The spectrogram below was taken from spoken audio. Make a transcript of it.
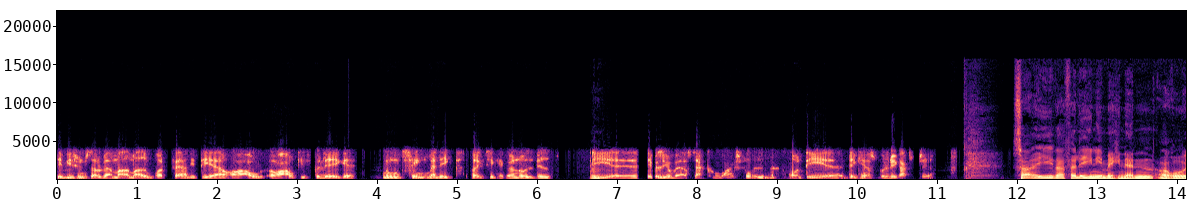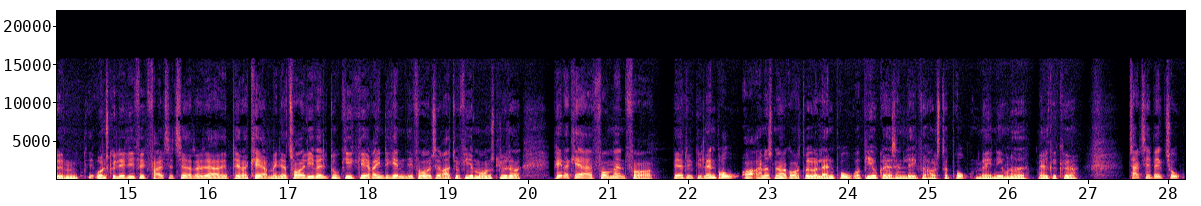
det, vi synes, der vil være meget, meget uretfærdigt, det er at, af, at afgiftsbelægge nogle ting, man ikke rigtig kan gøre noget ved. Det, mm. øh, det vil jo være stærkt konkurrenceforvidende, og det, øh, det kan jeg selvfølgelig ikke acceptere. Så er I i hvert fald enige med hinanden, og øhm, undskyld, jeg lige fik fejlciteret dig der, Peter Kær, men jeg tror alligevel, du gik øh, rent igennem i forhold til Radio 4 Morgens lytter. Peter Kær er formand for Bæredygtig Landbrug, og Anders Nørgaard driver landbrug og biogasanlæg ved Holstebro med 900 malkekør. Tak til jer begge to.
